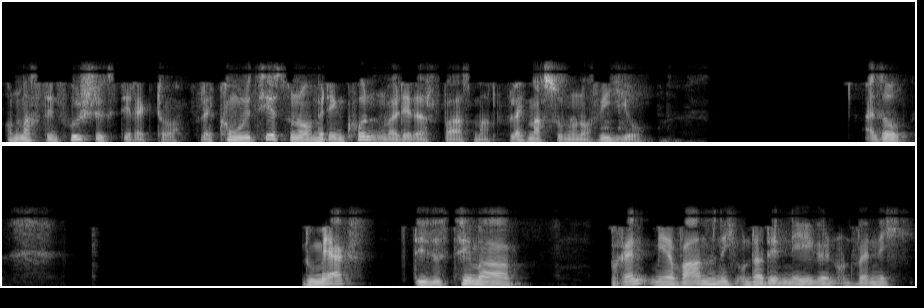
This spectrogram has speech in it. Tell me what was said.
und machst den Frühstücksdirektor. Vielleicht kommunizierst du noch mit den Kunden, weil dir das Spaß macht. Vielleicht machst du nur noch Video. Also, du merkst, dieses Thema brennt mir wahnsinnig unter den Nägeln und wenn ich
